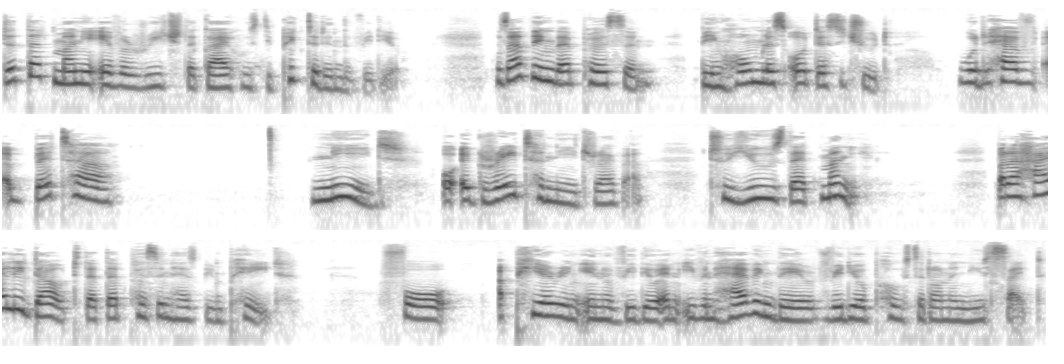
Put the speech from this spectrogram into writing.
did that money ever reach the guy who's depicted in the video? Because I think that person, being homeless or destitute, would have a better need, or a greater need rather, to use that money. But I highly doubt that that person has been paid for appearing in a video and even having their video posted on a news site.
